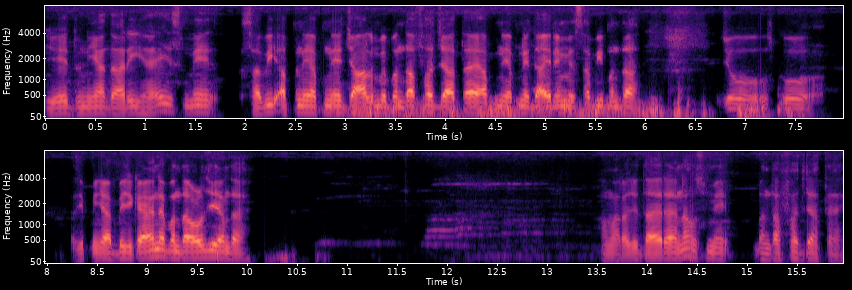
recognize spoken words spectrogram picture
ये दुनियादारी है इसमें सभी अपने अपने जाल में बंदा फंस जाता है अपने अपने दायरे में सभी बंदा जो उसको ਅਸੀਂ ਪੰਜਾਬੀ ਚ ਕਹਿੰਦੇ ਨੇ ਬੰਦਾ ਉਲਝ ਜਾਂਦਾ है हमारा जो दायरा है ना उसमें बंदा फंस जाता है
